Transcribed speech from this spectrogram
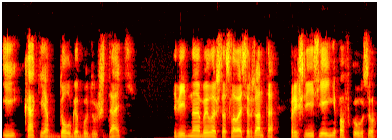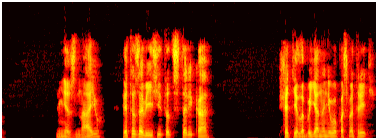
И как я долго буду ждать? Видно было, что слова сержанта пришлись ей не по вкусу. Не знаю. Это зависит от старика. Хотела бы я на него посмотреть.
